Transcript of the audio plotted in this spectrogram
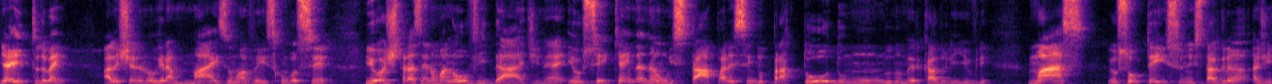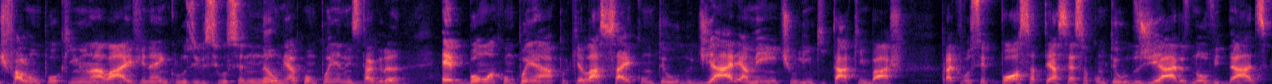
E aí, tudo bem? Alexandre Nogueira mais uma vez com você e hoje trazendo uma novidade, né? Eu sei que ainda não está aparecendo para todo mundo no Mercado Livre, mas eu soltei isso no Instagram, a gente falou um pouquinho na live, né? Inclusive, se você não me acompanha no Instagram, é bom acompanhar, porque lá sai conteúdo diariamente, o link tá aqui embaixo, para que você possa ter acesso a conteúdos diários, novidades,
